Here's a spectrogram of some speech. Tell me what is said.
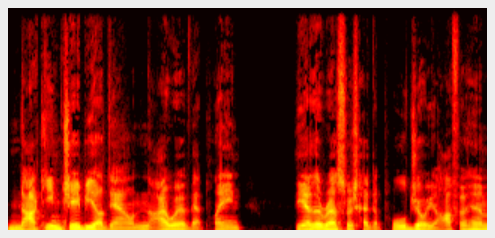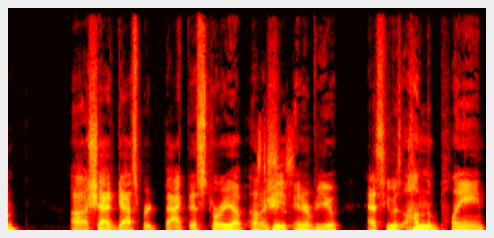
knocking JBL down in the aisleway of that plane. The other wrestlers had to pull Joey off of him. Uh, Shad Gaspard backed this story up Rest on a shoot interview as he was on the plane.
